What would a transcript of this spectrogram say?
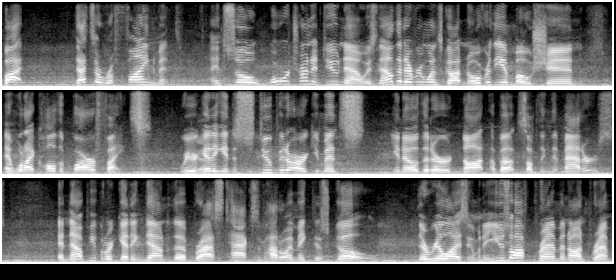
But that's a refinement. And so what we're trying to do now is now that everyone's gotten over the emotion and what I call the bar fights, where you're Yeah. getting into stupid arguments, you know, that are not about something that matters, and now people are getting down to the brass tacks of how do I make this go, they're realizing I'm going to use off-prem and on-prem,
